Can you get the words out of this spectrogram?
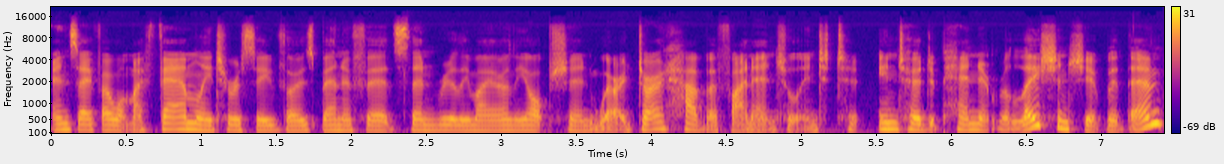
and say if I want my family to receive those benefits, then really my only option where I don't have a financial inter- interdependent relationship with them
